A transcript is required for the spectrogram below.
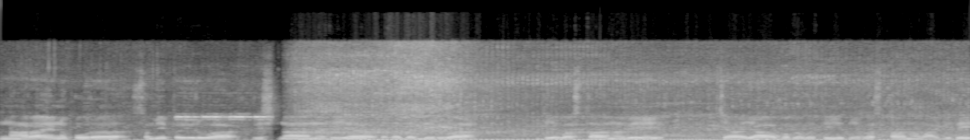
ನಾರಾಯಣಪುರ ಸಮೀಪ ಇರುವ ಕೃಷ್ಣಾ ನದಿಯ ದಡದಲ್ಲಿರುವ ದೇವಸ್ಥಾನವೇ ಛಾಯಾ ಭಗವತಿ ದೇವಸ್ಥಾನವಾಗಿದೆ.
